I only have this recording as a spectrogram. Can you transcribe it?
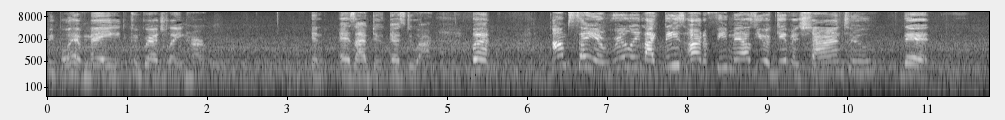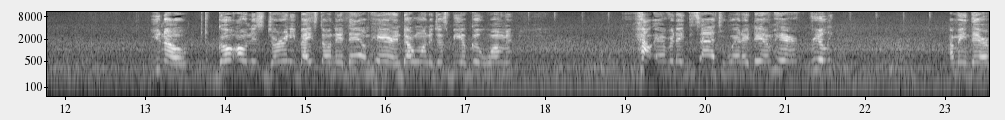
people have made congratulating her. And as I do, as do I. But I'm saying really like these are the females you're giving shine to that you know go on this journey based on their damn hair and don't want to just be a good woman. However they decide to wear their damn hair really? I mean their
